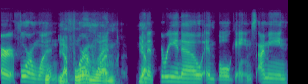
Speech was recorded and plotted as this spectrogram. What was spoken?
or four and one. yeah, 4 and 1. Yeah. And then three and oh in bowl games. I mean,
